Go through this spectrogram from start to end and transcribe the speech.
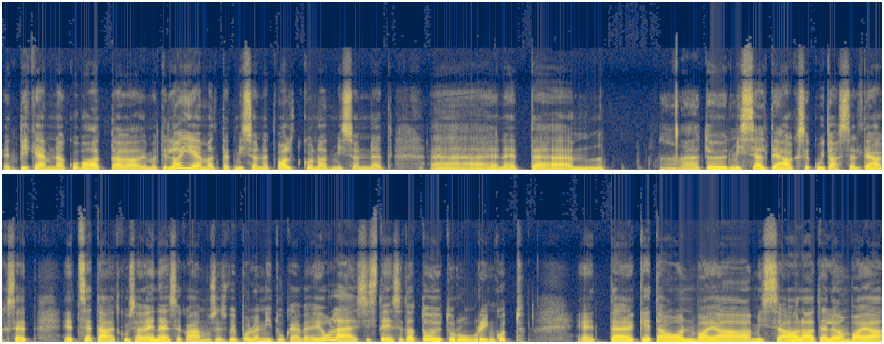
et pigem nagu vaata niimoodi laiemalt, et mis on need valdkonnad, mis on need äh,, need äh, tööd, mis seal tehakse, kuidas seal tehakse, et et seda, et kui sa enesekaemuses võib-olla nii tugev ei ole, siis tee seda tööturu-uuringut. et äh, keda on vaja, mis aladele on vaja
